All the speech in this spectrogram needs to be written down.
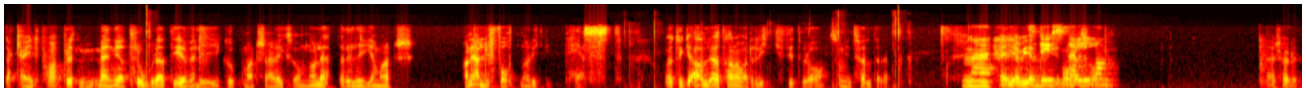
Jag kan ju inte på pappret, men jag tror att det är väl i cupmatcherna liksom, någon lättare ligamatch. Han har aldrig fått något riktigt test. Och jag tycker aldrig att han har varit riktigt bra som mittfältare. Nej, men jag vet alltså, det är ju sällan... Som... Nej, kör du.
